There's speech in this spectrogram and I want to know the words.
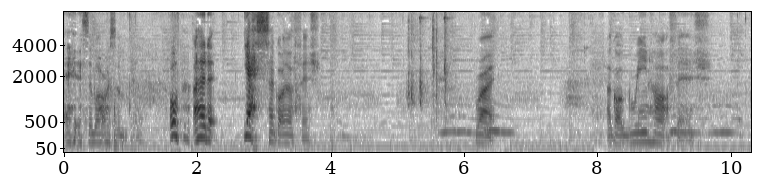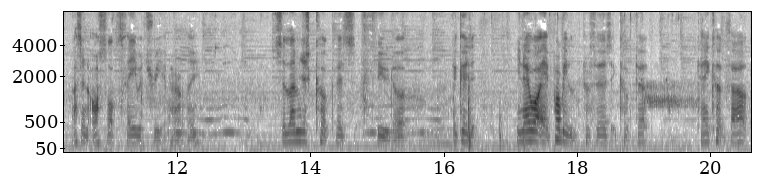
ASMR or something? Oh, I heard it. Yes, I got a fish. Right. I got a green heart fish. That's an ocelot's favourite treat, apparently. So let me just cook this food up. Because, you know what, it probably prefers it cooked up. Can you cook that up?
